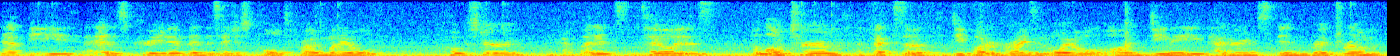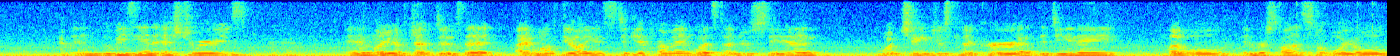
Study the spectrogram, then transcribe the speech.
not be as creative, and this I just pulled from my old poster, okay. but it's the title is the long-term effects of Deepwater Horizon oil on DNA patterns in red drum in Louisiana estuaries. Okay. And learning objectives that I want the audience to get from it was to understand what changes can occur at the DNA level in response to oil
